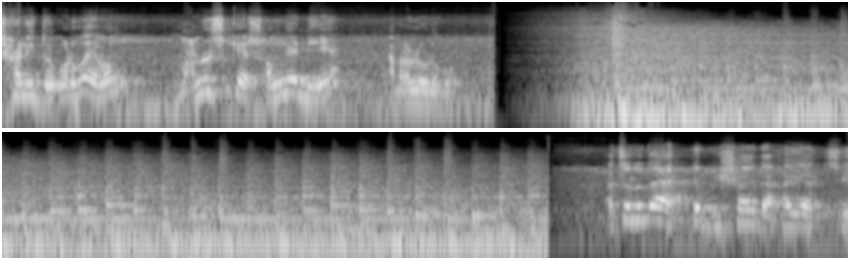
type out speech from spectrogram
শানিত করব এবং মানুষকে সঙ্গে নিয়ে আমরা লড়বো। আচ্ছা দাদা একটা বিষয় দেখা যাচ্ছে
